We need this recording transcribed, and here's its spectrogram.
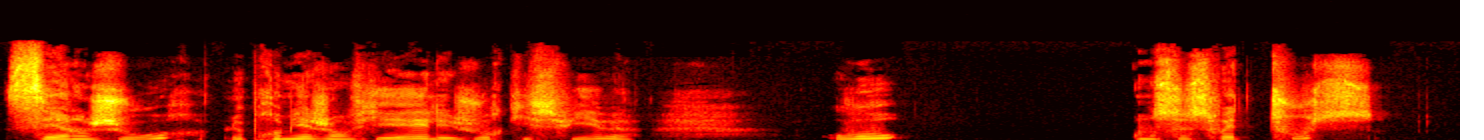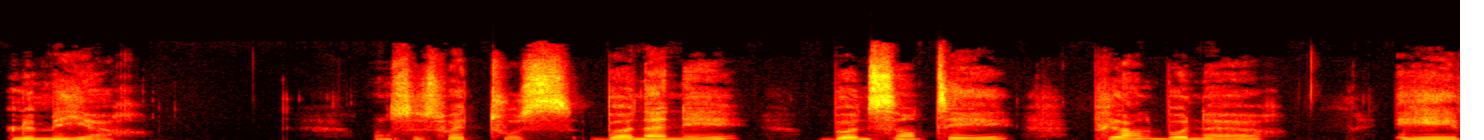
c'est un jour, le 1er janvier et les jours qui suivent, où on se souhaite tous le meilleur on se souhaite tous bonne année, bonne santé, plein de bonheur. Et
